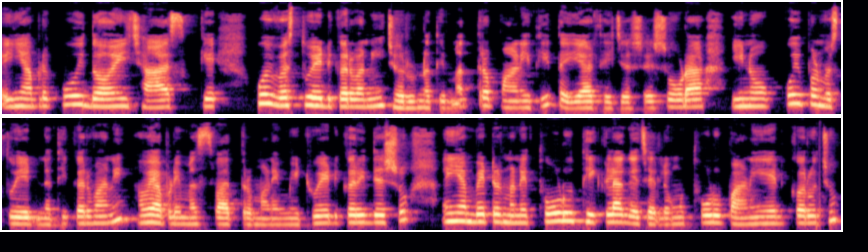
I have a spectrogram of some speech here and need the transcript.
અહીંયા આપણે કોઈ દહીં, છાશ કે કોઈ વસ્તુ એડ કરવાની જરૂર નથી. માત્ર પાણીથી તૈયાર થઈ જશે. સોડા, ઈનો કોઈ પણ વસ્તુ એડ નથી કરવાની. હવે આપણે એમાં સ્વાદ પ્રમાણે મીઠું એડ કરી દેશું. અહીંયા બેટર મને થોડું થીક લાગે છે એટલે હું થોડું પાણી એડ કરું છું.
